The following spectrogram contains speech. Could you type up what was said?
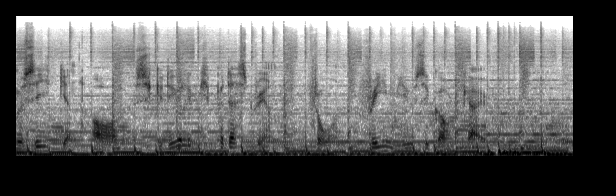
Musiken av Psychedelic Pedestrian från Free Music Archive.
